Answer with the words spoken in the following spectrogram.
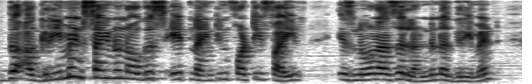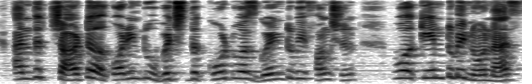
the agreement signed on August 8, 1945 is known as the London Agreement and the charter according to which the court was going to be function came to be known as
